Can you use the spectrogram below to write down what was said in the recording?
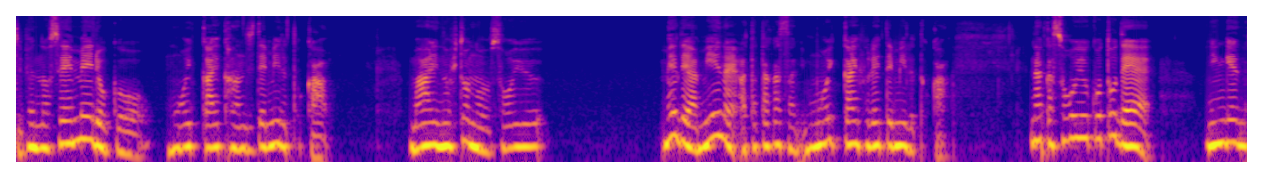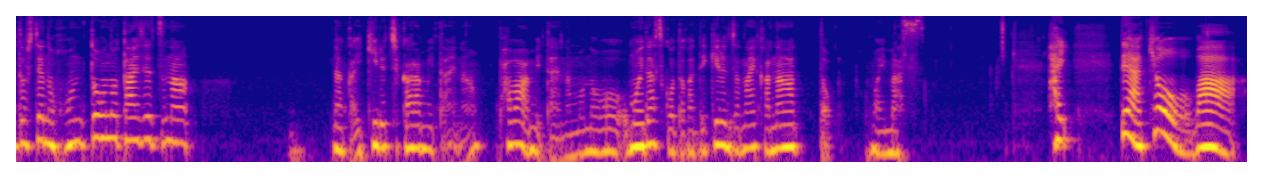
自分の生命力をもう一回感じてみるとか、周りの人のそういう目では見えない温かさにもう一回触れてみるとか、なんかそういうことで人間としての本当の大切ななんか生きる力みたいなパワーみたいなものを思い出すことができるんじゃないかなと思います。はい。では今日は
